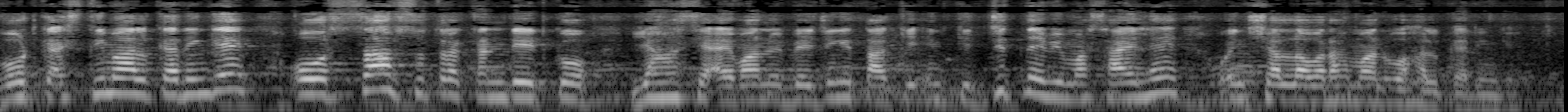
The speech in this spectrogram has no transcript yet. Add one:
वोट का इस्तेमाल करेंगे और साफ़ सुथरा कैंडिडेट को यहाँ से ऐवान में भेजेंगे ताकि इनके जितने भी मसाइल हैं वो इंशाल्लाह रहमान वो हल करेंगे।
